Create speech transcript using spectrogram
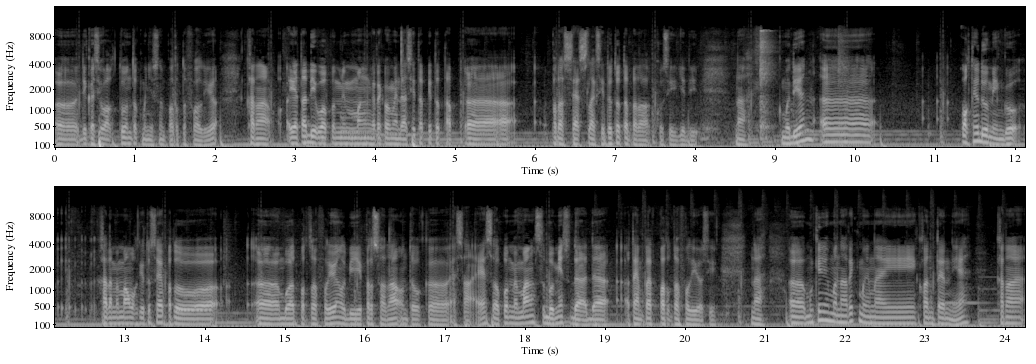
uh, dikasih waktu untuk menyusun portofolio. Karena ya tadi walaupun memang rekomendasi tapi tetap uh, proses seleksi itu tetap berlaku sih. Jadi, nah kemudian uh, waktunya dua minggu. Karena memang waktu itu saya perlu uh, membuat portofolio yang lebih personal untuk ke SAS walaupun memang sebelumnya sudah ada template portofolio sih. Nah, uh, mungkin yang menarik mengenai kontennya karena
